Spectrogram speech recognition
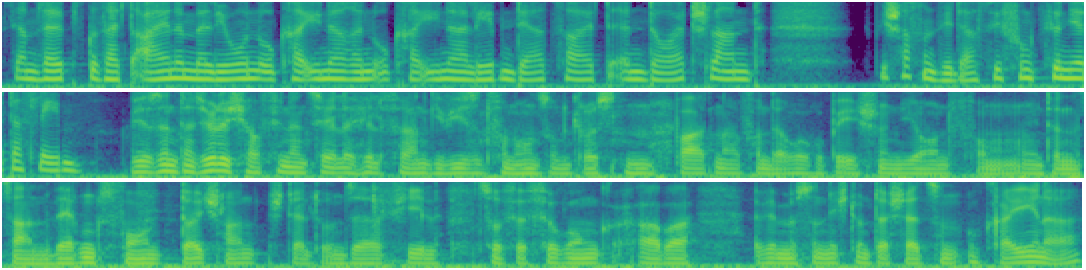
Sie haben selbst gesagt, eine Million Ukrainerinnen und Ukrainer leben derzeit in Deutschland. Wie schaffen Sie das? Wie funktioniert das Leben? Wir sind natürlich auf finanzielle Hilfe angewiesen von unseren größten Partnern, von der Europäischen Union, vom Internationalen Währungsfonds. Deutschland stellt uns sehr viel zur Verfügung, aber wir müssen nicht unterschätzen, Ukrainer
